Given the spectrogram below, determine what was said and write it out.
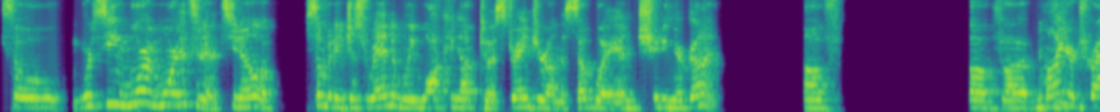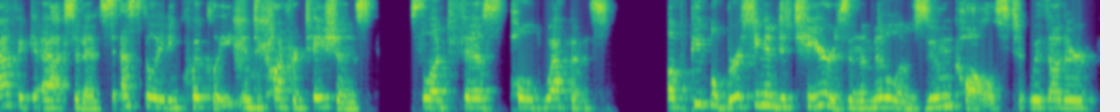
So we're seeing more and more incidents, you know, of somebody just randomly walking up to a stranger on the subway and shooting their gun, of of uh, minor traffic accidents escalating quickly into confrontations, slugged fists, pulled weapons, of people bursting into tears in the middle of Zoom calls to, with other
